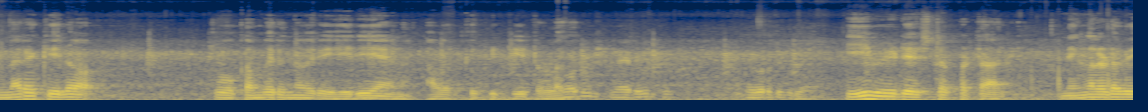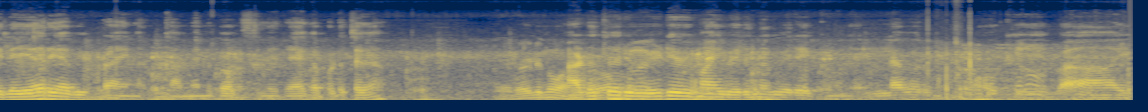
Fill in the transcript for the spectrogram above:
ഒന്നര കിലോ തൂക്കം വരുന്ന ഒരു ഏരിയയാണ് അവർക്ക് കിട്ടിയിട്ടുള്ളത്. ഈ വീഡിയോ ഇഷ്ടപ്പെട്ടാൽ നിങ്ങളുടെ വിലയേറിയ അഭിപ്രായങ്ങൾ കമന്റ് ബോക്സിൽ രേഖപ്പെടുത്തുക. അടുത്തൊരു വീഡിയോയുമായി വരുന്നതുവരേക്കും എല്ലാവർക്കും ഓക്കെ ബായ്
